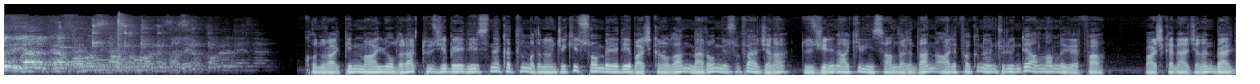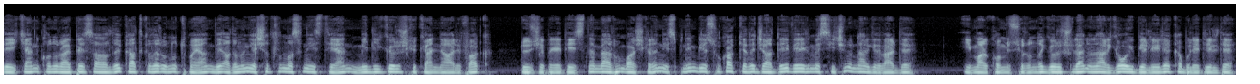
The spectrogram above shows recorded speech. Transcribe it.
Tabii yani performans programı organizasyon. Konur Alp'in mahalle olarak Düzce Belediyesi'ne katılmadan önceki son belediye başkanı olan Merhum Yusuf Ercan'a Düzce'nin akil insanlarından Arif Akın öncülüğünde anlamlı vefa. Başkan Ercan'ın beldeyken Konur Alp'e sağladığı katkıları unutmayan ve adının yaşatılmasını isteyen milli görüş kökenli Arif Ak, Düzce Belediyesi'ne merhum başkanın isminin bir sokak ya da caddeye verilmesi için önerge verdi. İmar Komisyonu'nda görüşülen önerge oy birliğiyle kabul edildi.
